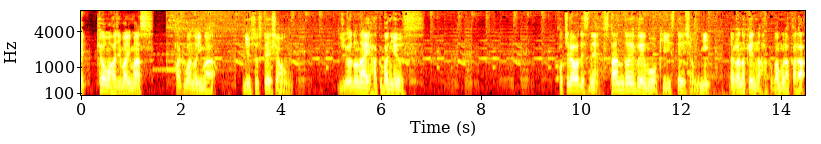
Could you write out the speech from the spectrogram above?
い今日も始まります。白馬の今ニュースステーション。需要のない白馬ニュース。こちらはですねスタンド FM をキーステーションに長野県の白馬村から、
